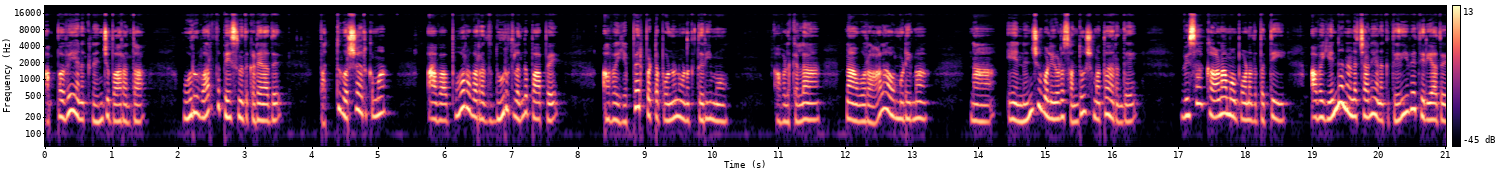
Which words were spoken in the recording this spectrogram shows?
அப்போவே எனக்கு நெஞ்சு பாரம்தான். ஒரு வார்த்தை பேசுனது கிடையாது. பத்து வருஷம் இருக்குமா? அவள் போகிற வர்றது தூரத்துலேருந்து பார்ப்பேன் அவள் எப்பேற்பட்ட பொண்ணுன்னு உனக்கு தெரியுமோ? அவளுக்கெல்லாம் நான் ஒரு ஆளாக முடியுமா? நான் என் நெஞ்சு வழியோட சந்தோஷமாக தான் இருந்தேன். விசா காணாமல் போனதை பற்றி அவள் என்ன நினச்சான்னு எனக்கு தெரியவே தெரியாது.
